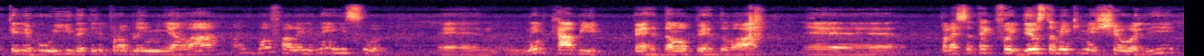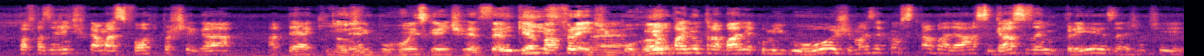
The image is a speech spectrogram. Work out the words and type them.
aquele ruído, aquele probleminha lá, mas igual eu falei, nem isso, é, nem cabe perdão ou perdoar. É, parece até que foi Deus também que mexeu ali para fazer a gente ficar mais forte para chegar até aqui. Os né? empurrões que a gente recebe que é Isso, frente. é. Empurrão. Meu pai não trabalha comigo hoje, mas é como se trabalhasse, graças à empresa, a gente.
